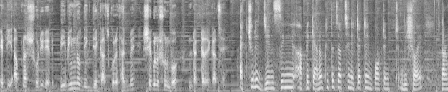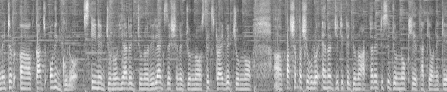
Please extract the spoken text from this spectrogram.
এটি আপনার শরীরের বিভিন্ন দিক দিয়ে কাজ করে থাকবে, সেগুলো শুনব ডাক্তারের কাছে। অ্যাকচুয়ালি জিনসিং আপনি কেন খেতে চাচ্ছেন, এটা একটা ইম্পর্টেন্ট বিষয়। কারণ এটার কাজ অনেকগুলো। স্কিনের জন্য, হেয়ারের জন্য রিল্যাক্সেশনের জন্য সেক্স ড্রাইভের জন্য আহ, পাশাপাশি হলো এনার্জেটিকের জন্য আর্থারাইটিসের জন্য খেয়ে থাকে অনেকে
